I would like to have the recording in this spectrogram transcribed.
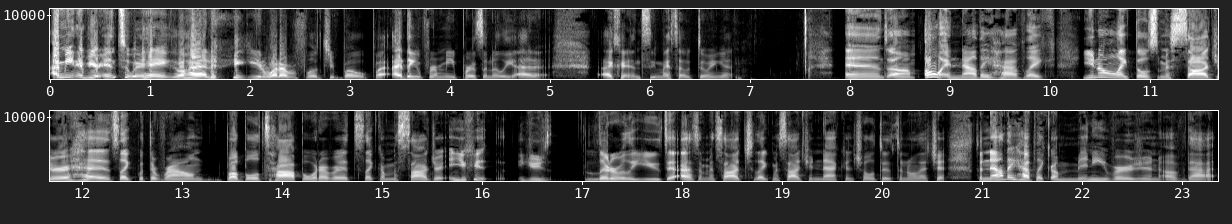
I mean, if you're into it, hey, go ahead. you know, whatever floats your boat. But I think for me personally, I, I couldn't see myself doing it and um oh and now they have like you know like those massager heads like with the round bubble top or whatever it's like a massager and you could use literally use it as a massage to like massage your neck and shoulders and all that shit. So now they have like a mini version of that.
